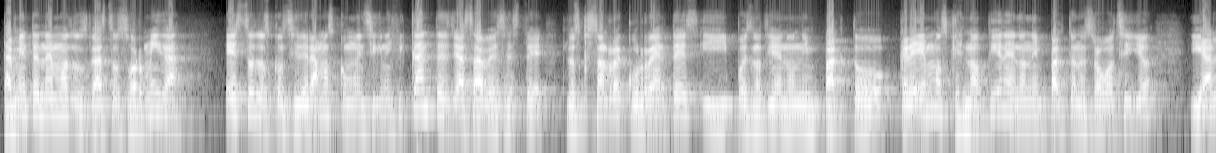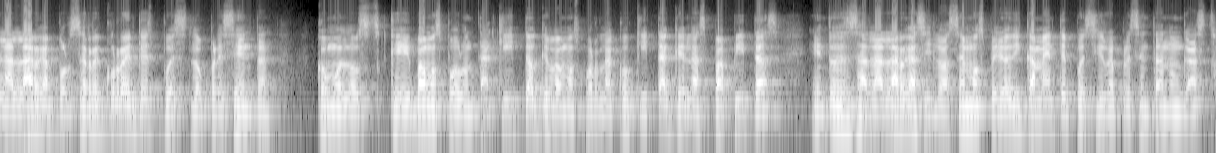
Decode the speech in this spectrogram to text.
También tenemos los gastos hormiga. Estos los consideramos como insignificantes, ya sabes, este, los que son recurrentes y pues no tienen un impacto, creemos que no tienen un impacto en nuestro bolsillo y a la larga por ser recurrentes pues lo presentan como los que vamos por un taquito, que vamos por la coquita, que las papitas. Entonces a la larga si lo hacemos periódicamente, pues sí representan un gasto.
